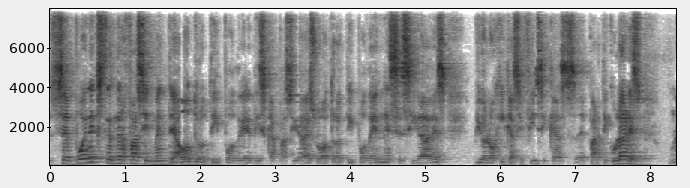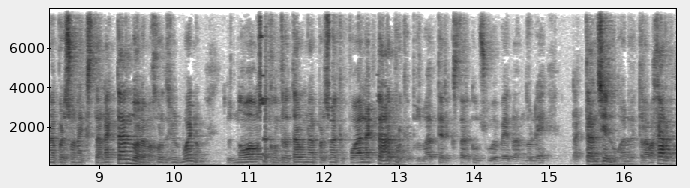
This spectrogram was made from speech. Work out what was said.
se puede extender fácilmente a otro tipo de discapacidades o otro tipo de necesidades biológicas y físicas eh, particulares. Una persona que está lactando, a lo mejor decimos, bueno, pues no vamos a contratar a una persona que pueda lactar porque pues va a tener que estar con su bebé dándole lactancia en lugar de trabajar.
